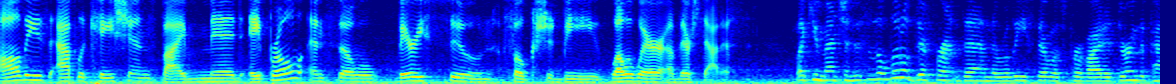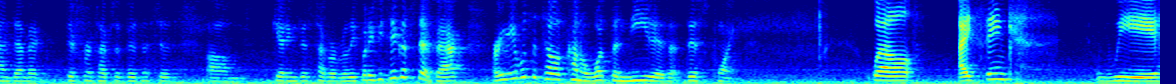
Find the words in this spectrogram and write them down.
all these applications by mid April. And so very soon, folks should be well aware of their status like you mentioned, this is a little different than the relief that was provided during the pandemic. Different types of businesses um, getting this type of relief. But if you take a step back, are you able to tell us kind of what the need is at this point? Well, I think we,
